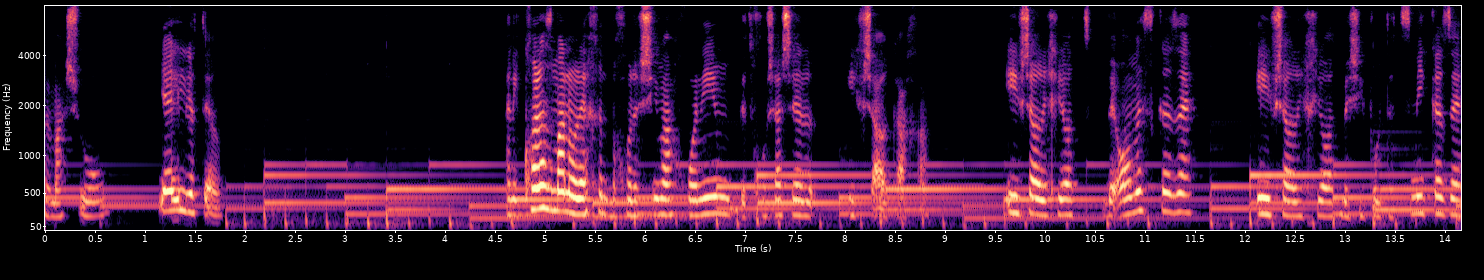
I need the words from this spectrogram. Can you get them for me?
במשהו יעיל יותר. אני כל הזמן הולכת בחודשים האחרונים בתחושה של אי אפשר ככה. אי אפשר לחיות בעומס כזה, אי אפשר לחיות בשיפוט עצמי כזה,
